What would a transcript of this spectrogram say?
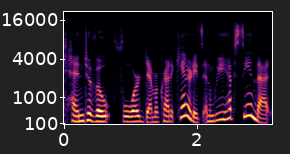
tend to vote for Democratic candidates. And we have seen that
